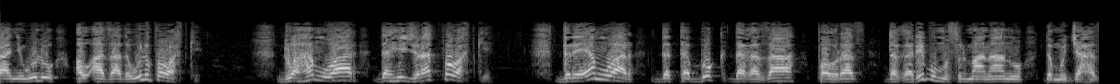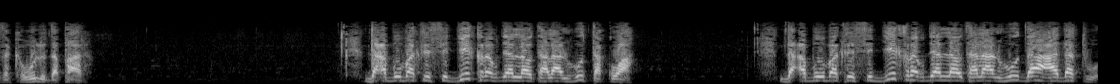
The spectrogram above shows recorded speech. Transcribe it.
رانیولو او آزادولو په وخت کې، دوهم وار د هجرت په وخت کې، درېیم وار د تبوک د غزا په ورځ د غریبو مسلمانانو د مجهزه کولو دپاره. د ابوبکر صدیق رضی الله تعالی عنه تقوا، د ابوبکر صدیق رضی الله تعالی عنه دا عادت وو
